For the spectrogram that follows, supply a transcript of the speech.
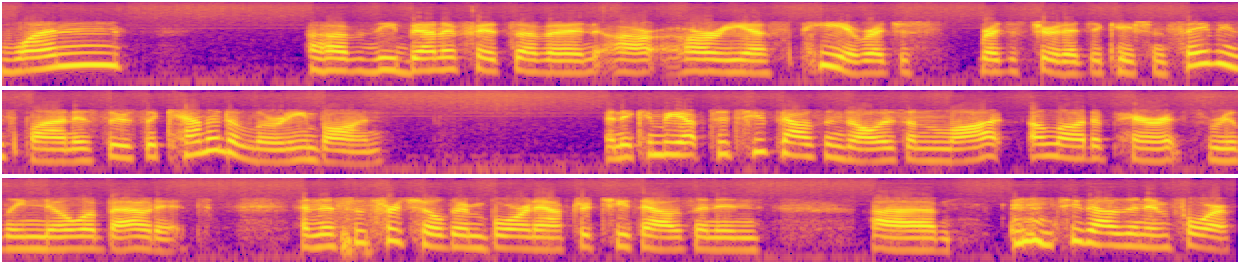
one of the benefits of an RESP, a regis- registered education savings plan, is there's the Canada Learning Bond, and it can be up to two thousand dollars, and a lot a lot of parents really know about it. And this is for children born after 2000 and, uh, 2004.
